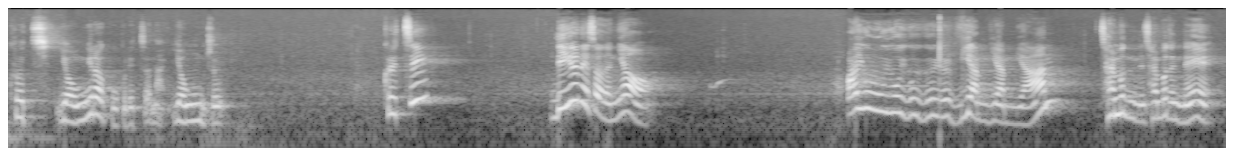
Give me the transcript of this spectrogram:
그렇지. 0이라고 그랬잖아. 0줄. 그랬지? 니은에서는요. 아이고, 이거, 이거, 이거, 미안, 미안, 미안. 잘못했네, 잘못했네.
